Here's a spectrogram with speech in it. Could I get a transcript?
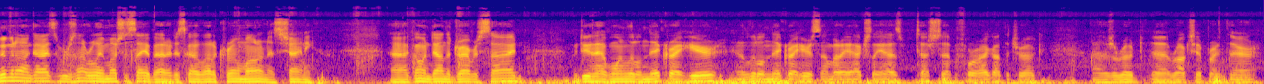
moving on guys, there's not really much to say about it. It's got a lot of chrome on it and it's shiny. Uh, going down the driver's side, we do have one little nick right here and a little nick right here somebody actually has touched up before I got the truck. Uh, there's a road uh, rock chip right there.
